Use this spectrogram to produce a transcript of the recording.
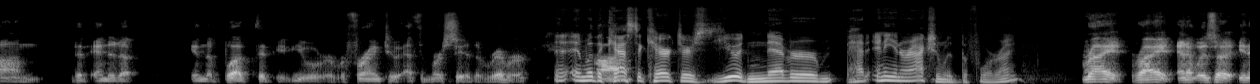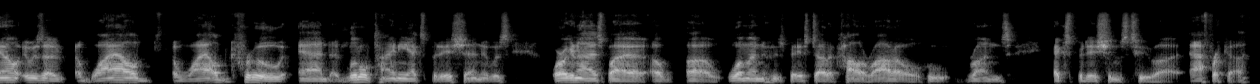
um, that ended up in the book that you were referring to at the mercy of the river. And, and with a um, cast of characters you had never had any interaction with before, right? Right, right. And it was a, you know, it was a, a wild, a wild crew and a little tiny expedition. It was organized by a, a, woman who's based out of Colorado who runs expeditions to uh, Africa,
